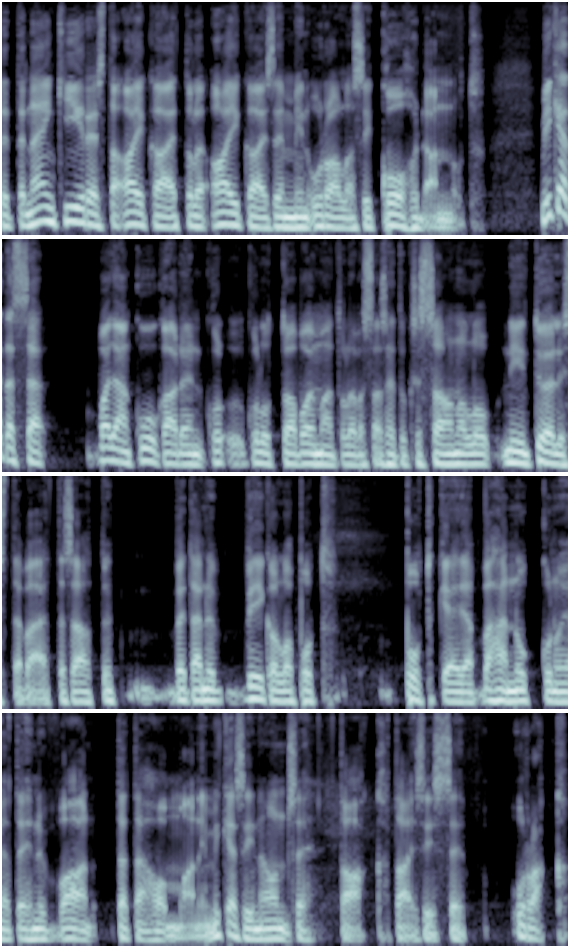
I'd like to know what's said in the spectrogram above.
että näin kiireistä aikaa et ole aikaisemmin urallasi kohdannut. Mikä tässä vajaan kuukauden kuluttua voimaan tulevassa asetuksessa on ollut niin työllistävää, että sä oot nyt vetänyt viikonloput putkeen ja vähän nukkunut ja tehnyt vaan tätä hommaa, niin mikä siinä on se taakka tai siis se urakka?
